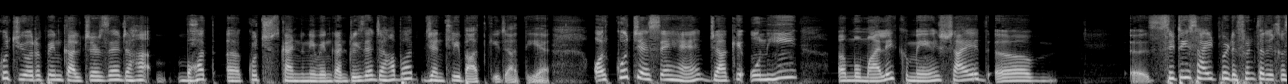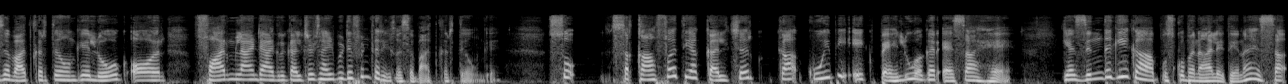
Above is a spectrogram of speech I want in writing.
कुछ यूरोपियन कल्चर्स हैं जहाँ बहुत uh, कुछ स्कैंडिनेवियन कंट्रीज़ हैं जहाँ बहुत जेंटली बात की जाती है। और कुछ ऐसे हैं जाके उन्हीं ममालिक में शायद सिटी साइड पे डिफरेंट तरीके से बात करते होंगे लोग और फार्म लैंड एग्रीकल्चर साइड पे डिफरेंट तरीके से बात करते होंगे। सो सकाफत या कल्चर का कोई भी एक पहलू अगर ऐसा है, या ज़िंदगी का आप उसको बना लेते हैं ना हिस्सा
